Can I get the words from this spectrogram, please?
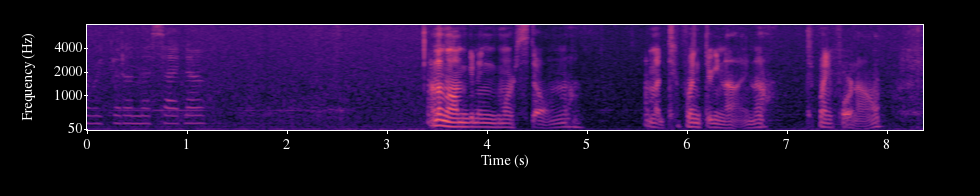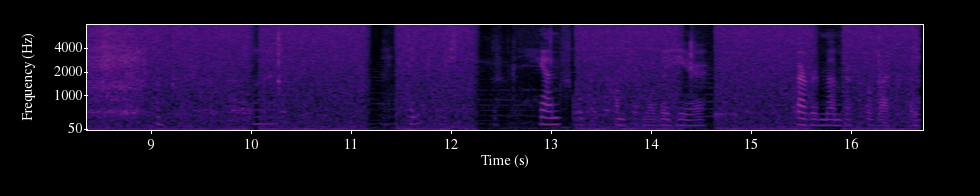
Are we good on this side now? I don't know. I'm getting more stone. I'm at 2.39. 2.4 now. What? I think there's a handful that come from over here, if I remember correctly.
